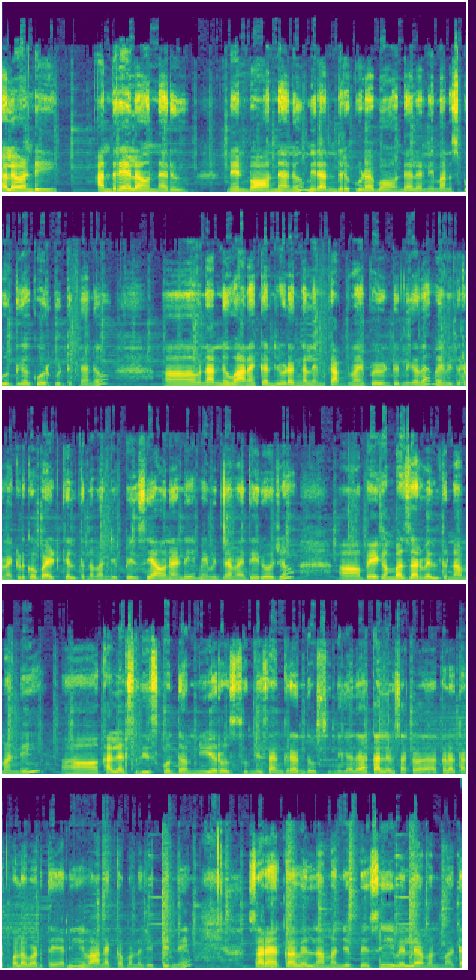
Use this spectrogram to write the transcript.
హలో అండి. అందరూ ఎలా ఉన్నారు? నేను బాగున్నాను. మీరందరూ కూడా బాగుండాలని మనస్ఫూర్తిగా కోరుకుంటున్నాను. నన్ను వానక్కని చూడంగానే మీకు అర్థమైపోయి ఉంటుంది కదా మేమిద్దరం ఎక్కడికో బయటకు వెళ్తున్నాం అని చెప్పేసి. అవునండి మేమిద్దరం అయితే ఈరోజు బేగం బజార్ వెళ్తున్నామండి. కలర్స్ తీసుకొద్దాం న్యూ ఇయర్ వస్తుంది సంక్రాంతి వస్తుంది కదా కలర్స్ అక్కడ అక్కడ తక్కువలో పడతాయని వానక్క మొన్న చెప్పింది. సరే అక్క వెళ్దామని చెప్పేసి వెళ్ళామన్నమాట.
